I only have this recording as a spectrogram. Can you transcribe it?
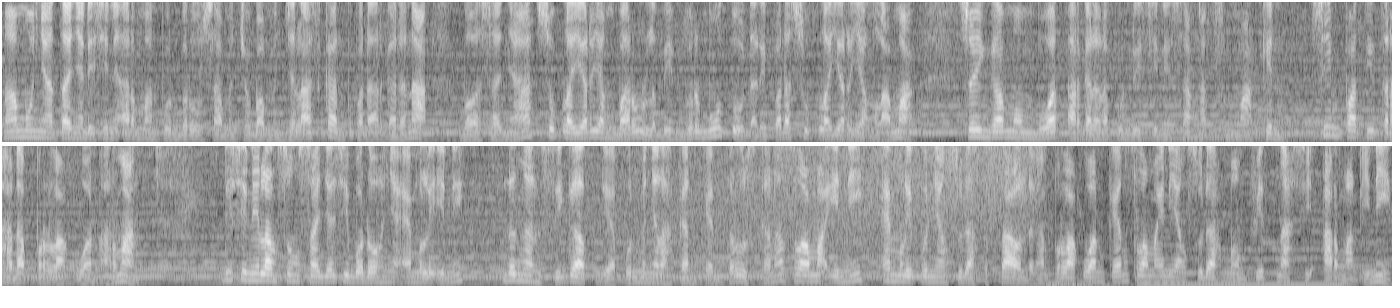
Namun nyatanya di sini Arman pun berusaha mencoba menjelaskan kepada Argadana bahwasanya supplier yang baru lebih bermutu daripada supplier yang lama. Sehingga membuat Argadana pun di sini sangat semakin simpati terhadap perlakuan Arman. Di sini langsung saja si bodohnya Emily ini dengan sigap dia pun menyalahkan Ken terus karena selama ini Emily pun yang sudah kesal dengan perlakuan Ken selama ini yang sudah memfitnah si Arman ini.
